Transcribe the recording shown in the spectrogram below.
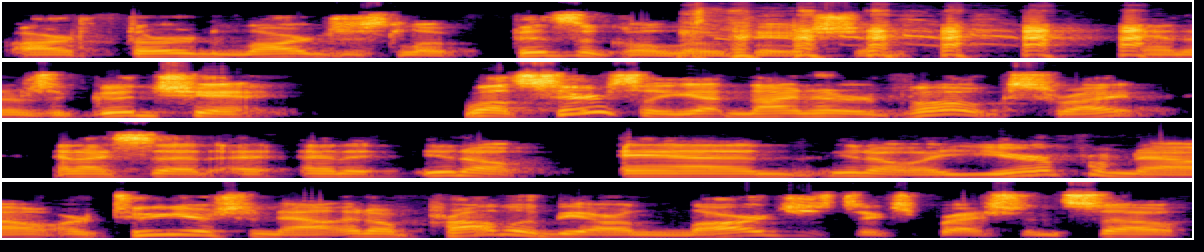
our third largest lo- physical location, and there's a good chance. Well, seriously, you got 900 folks, right? And I said, and it, you know, and you know, a year from now or two years from now, it'll probably be our largest expression. So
